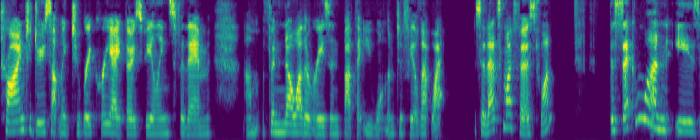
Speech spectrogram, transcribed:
trying to do something to recreate those feelings for them um, for no other reason but that you want them to feel that way. So that's my first one. The second one is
